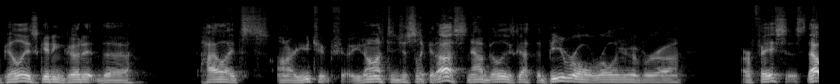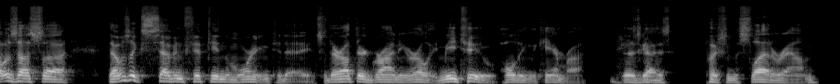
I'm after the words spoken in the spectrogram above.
Billy's getting good at the highlights on our YouTube show. You don't have to just look at us. Now Billy's got the B-roll rolling over uh, our faces. That was us. Uh, that was like 7:50 in the morning today. So they're out there grinding early. Me too, holding the camera. Those guys pushing the sled around.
